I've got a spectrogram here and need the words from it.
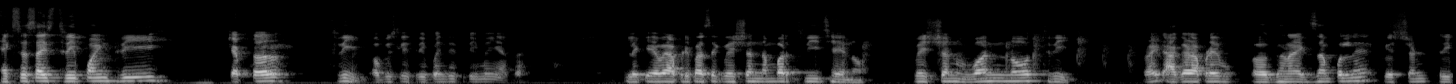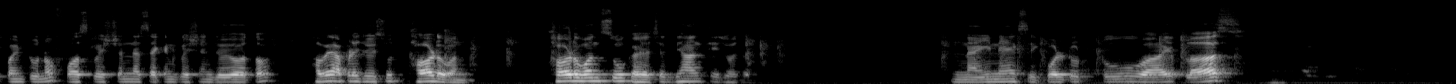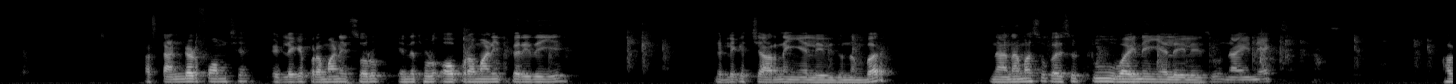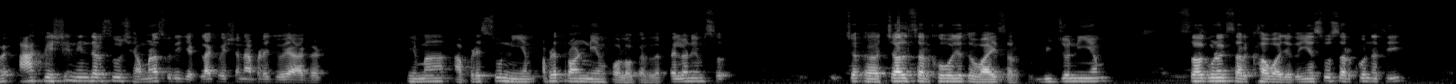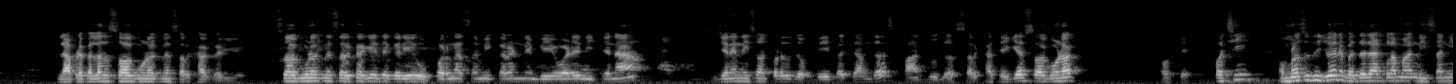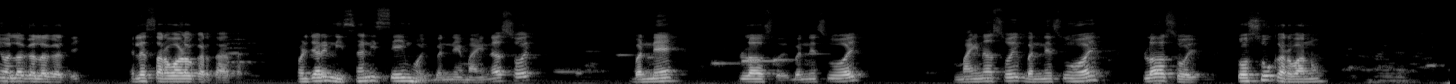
Exercise 3.3 chapter 3 obviously 3.3 માં અહીંયા હતા એટલે કે હવે આપણી પાસે ક્વેશ્ચન નંબર 3 છે એનો ક્વેશ્ચન 1 નો 3 રાઈટ આગળ આપણે અ, ઘણા એક્ઝામ્પલ ને ક્વેશ્ચન 3.2 નો ફર્સ્ટ ક્વેશ્ચન ને સેકન્ડ ક્વેશ્ચન જોયો હતો હવે આપણે જોઈશું થર્ડ વન થર્ડ વન શું કહે છે ધ્યાનથી જોજો 9x ઇક્વલ ટુ 2y આ સ્ટાન્ડર્ડ ફોર્મ છે, એટલે કે પ્રમાણિત સ્વરૂપ એને થોડું અપ્રમાણિત કરી દઈએ. એટલે કે ચારને અહીંયા લઈ લીધું નંબર નાનામાં શું કરીશું? ટુ વાયને અહીંયા લઈ લઈશું નાઇન એક્સ હવે આ ક્વેશ્ચનની અંદર શું છે? હમણાં સુધી જેટલા ક્વેશ્ચન આપણે જોયા આગળ, એમાં આપણે શું નિયમ, આપણે ત્રણ નિયમ ફોલો કરતા પહેલો નિયમ ચલ સરખો હોવો જોઈએ તો વાય સરખું. બીજો નિયમ સગુણક સરખા હોવા જોઈએ તો. અહીંયા શું સરખું નથી? એટલે આપણે પહેલાં તો સહગુણકને સરખા કરીએ. સહગુણકને સરખા કેવી રીતે કરીએ? ઉપરના સમીકરણને બે વડે નીચેના, જેને નહીં સમજ પડે તો જો બે પચામ દસ, પાંચ દુ દસ. સરખા થઈ ગયા સહગુણક ઓકે. પછી હમણાં સુધી જોયા ને બધા દાખલામાં નિશાની અલગ અલગ હતી. એટલે સરવાળો કરતા હતા. પણ જ્યારે નિશાની સેમ હોય, બંને માઇનસ હોય, બંને પ્લસ હોય, બંને શું હોય? માઇનસ હોય, બંને શું હોય? પ્લસ હોય. તો શું કરવાનું?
